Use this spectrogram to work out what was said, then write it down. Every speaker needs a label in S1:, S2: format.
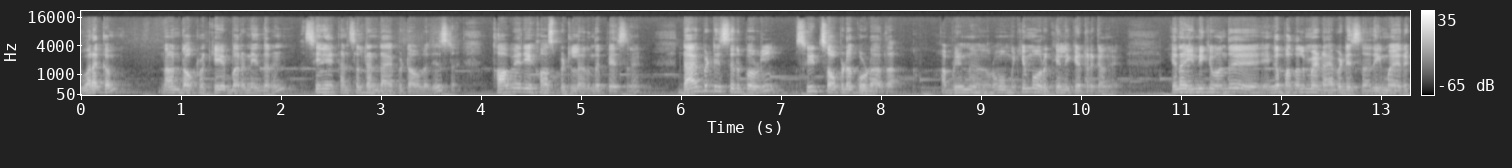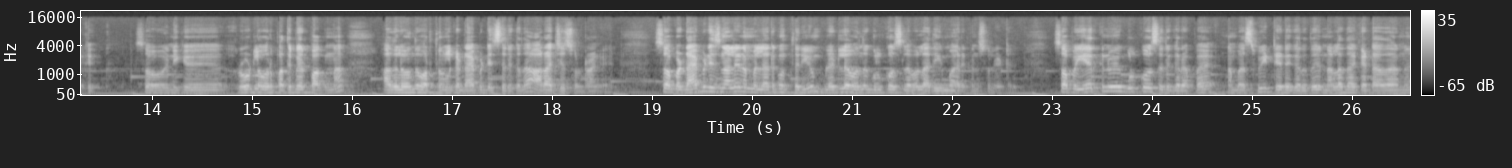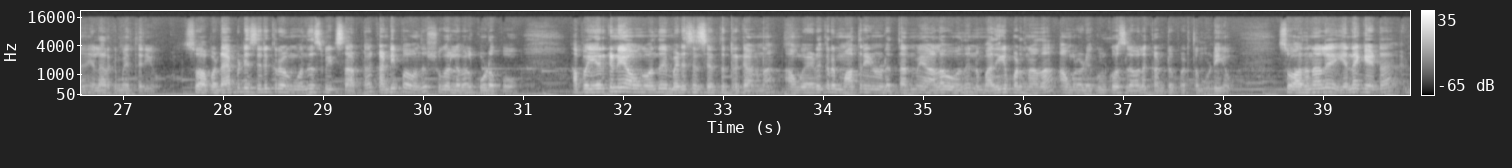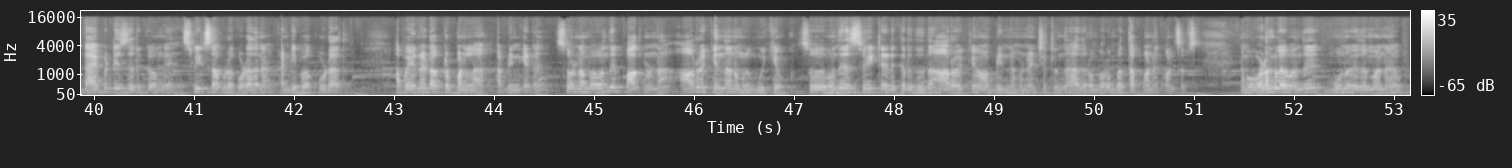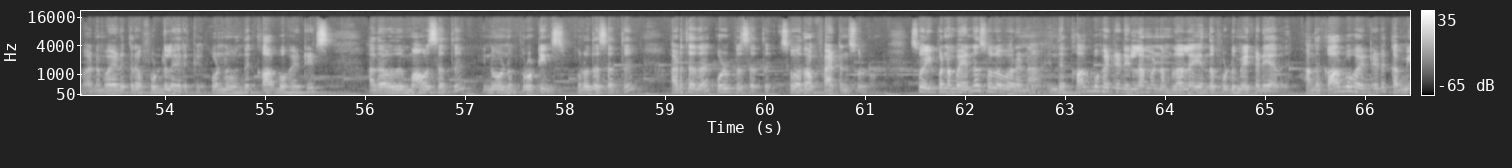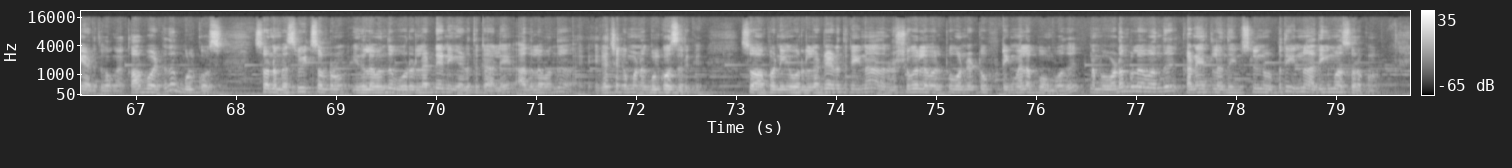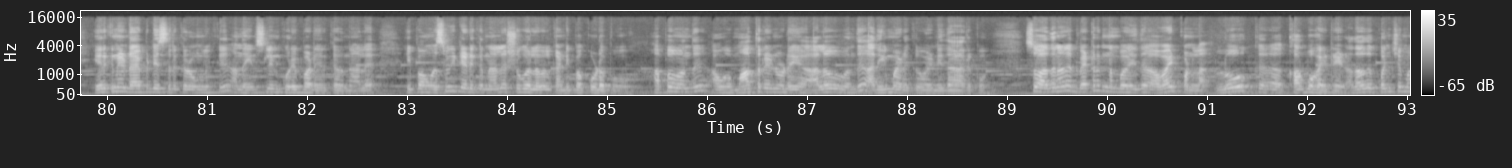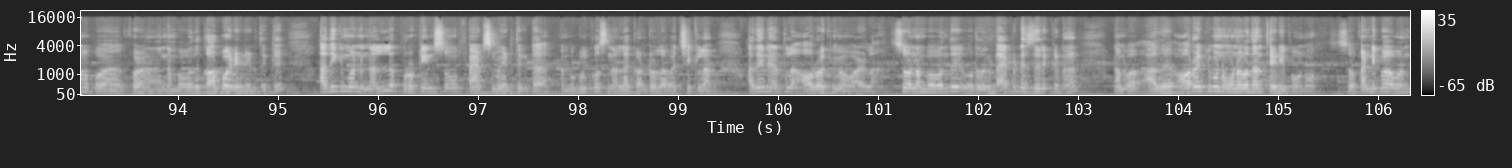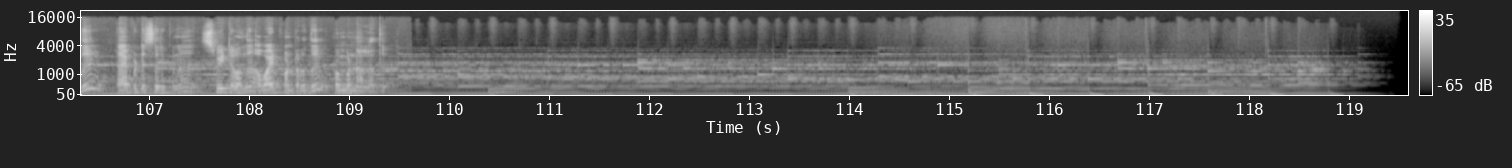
S1: வணக்கம். நான் doctor K. Paranidharan senior consultant diabetologist Kauvery ஹாஸ்பிட்டல்லேருந்து பேசுகிறேன் டயபெட்டிஸ் இருப்பவர்கள் ஸ்வீட் சாப்பிடக்கூடாதா? அப்படின்னு ரொம்ப முக்கியமாக ஒரு கேள்வி கேட்டிருக்காங்க. ஏன்னா இன்றைக்கி வந்து எங்கே பார்த்தாலுமே டயபெட்டிஸ் அதிகமாக இருக்குது ஸோ இன்றைக்கி ரோட்டில் ஒரு பத்து பேர் பார்க்கணும்னா அதில் வந்து ஒருத்தவங்களுக்கு டயபெட்டிஸ் இருக்குதா? ஆராய்ச்சி சொல்கிறாங்க ஸோ அப்போ டயபெட்டிஸ்னாலே நம்ம எல்லாருக்கும் தெரியும் பிளட்டில் வந்து குளுக்கோஸ் லெவல் அதிகமாக இருக்குன்னு சொல்லிட்டு. ஸோ அப்போ ஏற்கனவே குளுக்கோஸ் இருக்கிறப்ப நம்ம ஸ்வீட் எடுக்கிறது நல்லதா கெட்டாதான்னு எல்லாருக்குமே தெரியும். ஸோ அப்போ டயபெட்டிஸ் இருக்கிறவங்க வந்து ஸ்வீட் சாப்பிட்டா கண்டிப்பாக வந்து சுகர் லெவல் கூட போகும். அப்போ ஏற்கனவே அவங்க வந்து மெடிசின்ஸ் எடுத்துகிட்டு இருக்காங்கன்னா அவங்க எடுக்கிற மாத்திரையினோட தன்மை அளவு வந்து நம்ம அதிகப்படுத்தினா தான் அவங்களுடைய குளுக்கோஸ் லெவலை கட்டுப்படுத்த முடியும். ஸோ அதனால் என்ன கேட்டால் டயபெட்டிஸ் இருக்கவங்க ஸ்வீட் சாப்பிடக்கூடாதுன்னா கண்டிப்பாக கூடாது. அப்போ என்ன டாக்டர் பண்ணலாம் அப்படின்னு கேட்டால் ஸோ நம்ம வந்து பார்க்கணுன்னா ஆரோக்கியம் தான் நம்மளுக்கு முக்கியம். ஸோ வந்து ஸ்வீட் எடுக்கிறது தான் ஆரோக்கியம் அப்படின்னு நம்ம நினச்சிட்டு இருந்தால் அது ரொம்ப ரொம்ப தப்பான கான்செப்ட்ஸ் நம்ம உடம்புல வந்து மூணு விதமான நம்ம எடுக்கிற ஃபுட்டில் இருக்குது ஒன்று வந்து கார்போஹைட்ரேட்ஸ் அதாவது மாவு சத்து இன்னொன்று ப்ரோட்டீன்ஸ் புரத சத்து அடுத்ததாக கொழுப்பு சத்து. ஸோ அதான் ஃபேட்டுன்னு சொல்கிறோம் ஸோ இப்போ நம்ம என்ன சொல்ல வரேன்னா இந்த கார்போஹைட்ரேட் இல்லாமல் நம்மளால் எந்த ஃபுட்டுமே கிடையாது. அந்த கார்போஹைட்ரேட்டை கம்மியாக எடுத்துக்கோங்க. கார்போஹைட்ரேட் தான் குளுக்கோஸ் ஸோ நம்ம ஸ்வீட் சொல்கிறோம் இதில் வந்து ஒரு லட்டு நீங்கள் எடுத்துட்டாலே அதில் வந்து எக்கச்சக்கமான குளுக்கோஸ் இருக்குது ஸோ அப்போ நீங்கள் ஒரு லட்டு எடுத்துட்டிங்கன்னா அதோட sugar level two hundred two ஃபிஃப்டிக்கு மேலே போகும்போது நம்ம உடம்புல வந்து கணையத்தில் அந்த இன்சுலின் உற்பத்தி இன்னும் அதிகமாக சுரக்கணும் ஏற்கனவே டயபெட்டிஸ் இருக்கிறவங்களுக்கு அந்த இன்சுலின் குறைபாடு இருக்கிறதுனால இப்போ அவங்க ஸ்வீட் எடுக்கிறனால சுகர் லெவல் கண்டிப்பாக கூட போகும். அப்போ வந்து அவங்க மாத்திரையினுடைய அளவு வந்து அதிகமாக எடுக்க வேண்டியதாக இருக்கும். ஸோ அதனால் பெட்டர் நம்ம இதை அவாய்ட் பண்ணலாம். லோ கார்போஹைட்ரேட் அதாவது கொஞ்சமாக நம்ம வந்து கார்போஹைட்ரேட் எடுத்துகிட்டு அதிகமான நல்ல ப்ரோட்டீன்ஸும் ஃபேட்ஸுமே எடுத்துக்கிட்டால் நம்ம குளுக்கோஸ் நல்லா கண்ட்ரோலாக வச்சுக்கலாம். அதே நேரத்தில் ஆரோக்கியமாக வாழலாம். ஸோ நம்ம வந்து ஒரு டயபெட்டிஸ் இருக்குன்னா நம்ம அது ஆரோக்கியமான உணவு தான் தேடி போகணும். ஸோ கண்டிப்பாக வந்து டயபெட்டிஸ் இருக்குன்னா ஸ்வீட்டை வந்து அவாய்ட் பண்ணுறது ரொம்ப நல்லது.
